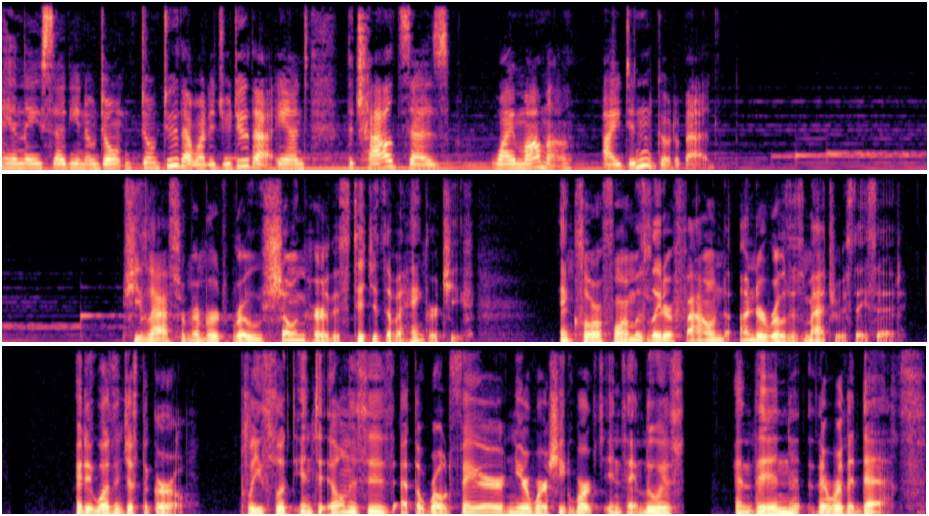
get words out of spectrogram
And they said, you know, don't don't do that. Why did you do that? And the child says, "Why, mama, I didn't go to bed." She last remembered Rose showing her the stitches of a handkerchief, and chloroform was later found under Rose's mattress, they said. And it wasn't just the girl. Police looked into illnesses at the World Fair near where she'd worked in St. Louis, and then there were the deaths.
